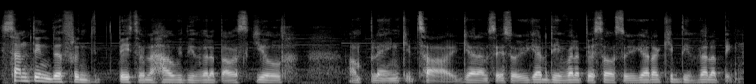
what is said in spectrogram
something different based on how we develop our skill on playing guitar. You get what I'm saying? So you gotta develop yourself. So you gotta keep developing.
